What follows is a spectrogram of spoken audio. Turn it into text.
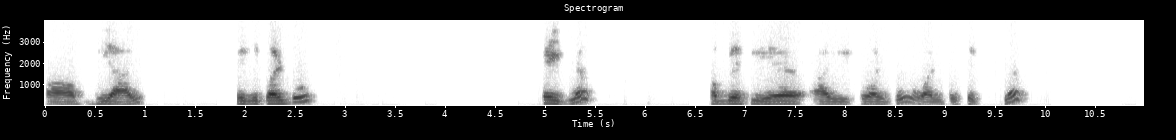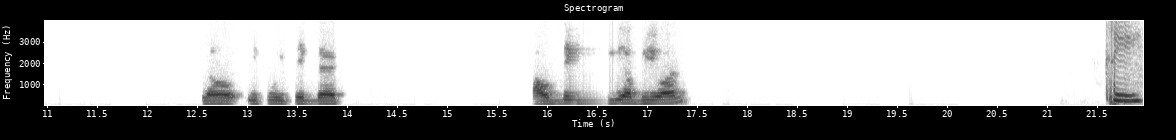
of vi is equal to 8, no? Obviously here I equal to 1 to 6, no? Now if we take that out the degree of V1, 3,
